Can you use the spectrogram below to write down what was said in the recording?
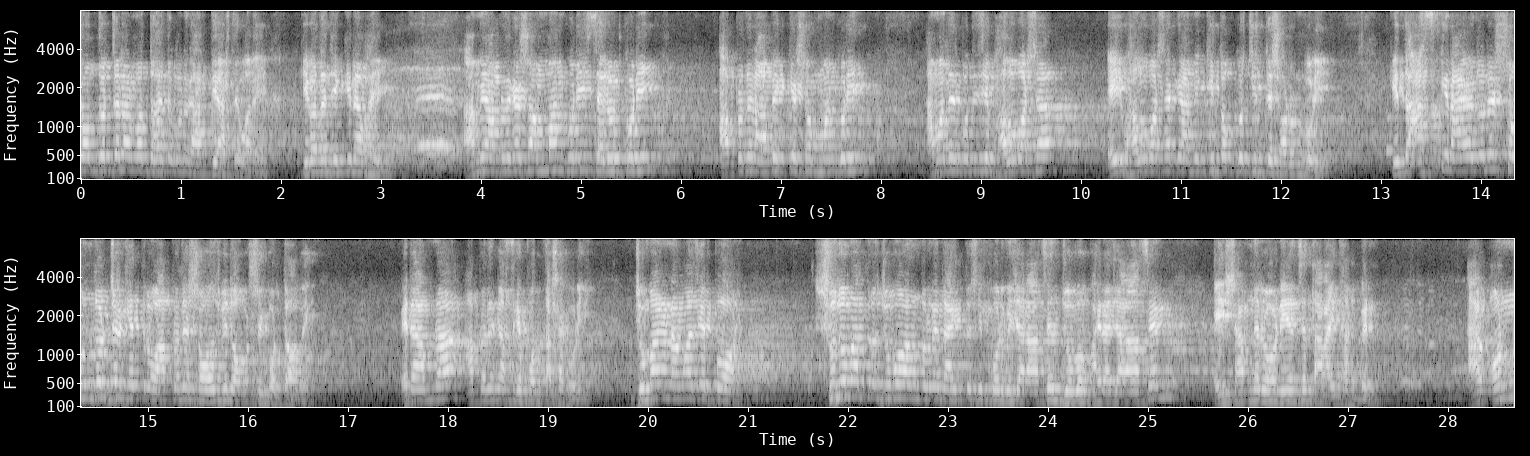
সৌন্দর্যের মধ্যে হয়তো কোনো ঘাটতি আসতে পারে। কি কথা ঠিক কিনা ভাই? আমি আপনাদেরকে সম্মান করি স্যালুট করি, আপনাদের আবেগকে সম্মান করি। আমাদের প্রতি যে ভালোবাসা, এই ভালোবাসাকে আমি কৃতজ্ঞ চিত্তে স্মরণ করি। কিন্তু আজকের আয়োজনের সৌন্দর্যের ক্ষেত্রেও আপনাদের সহযোগিতা অবশ্যই করতে হবে। এটা আমরা আপনাদের কাছ থেকে প্রত্যাশা করি। জুমার নামাজের পর শুধুমাত্র যুব আন্দোলনের দায়িত্বশীল কর্মী যারা আছেন, যুবক ভাইরা যারা আছেন, এই সামনের অডিয়েন্সে তারাই থাকবেন। আর অন্য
